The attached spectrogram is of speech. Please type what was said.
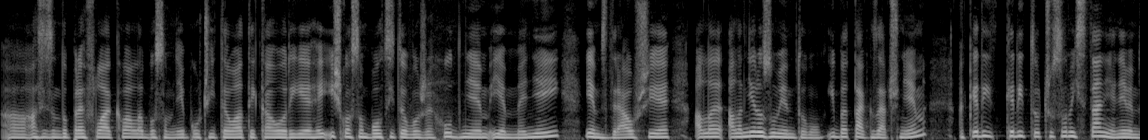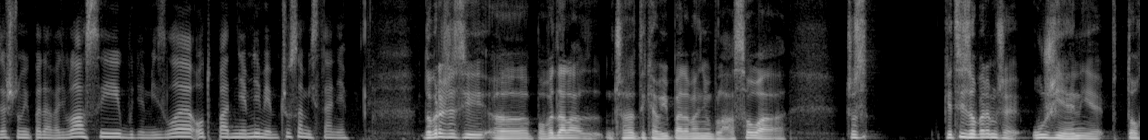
asi som to preflákla, lebo som nepočítala tie kalórie, hej, išla som pocitovo, že chudnem, jem menej, jem zdravšie, ale, ale nerozumiem tomu. Iba tak začnem a kedy, kedy to, čo sa mi stane, neviem, začnú mi padávať vlasy, bude mi zle, odpadnem, neviem, čo sa mi stane. Dobre, že si uh, povedala, čo sa týka vypadávania vlasov a čo, keď si zoberiem, že u žien je to,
